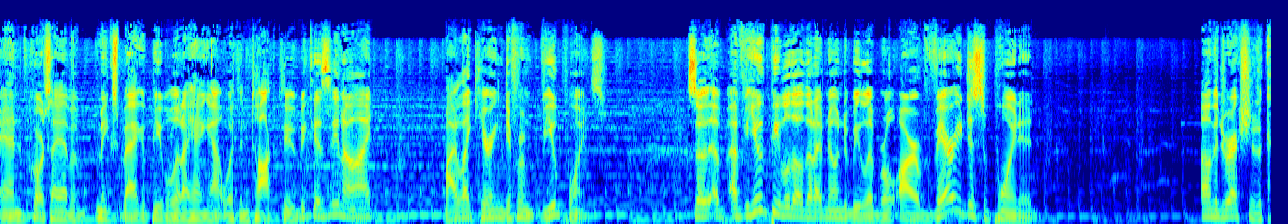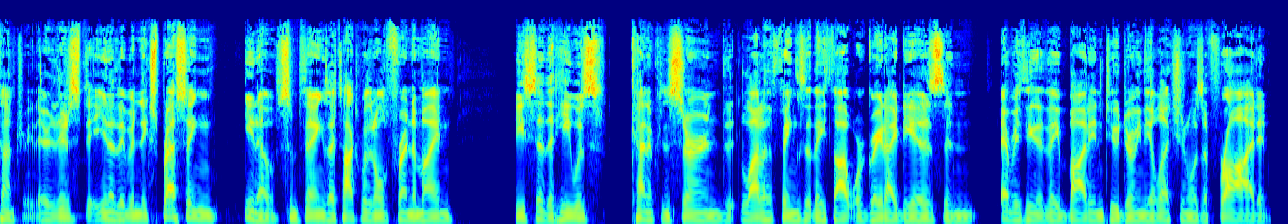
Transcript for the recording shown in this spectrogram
and of course I have a mixed bag of people that I hang out with and talk to because you know I, I like hearing different viewpoints. So a, a few people though that I've known to be liberal are very disappointed on the direction of the country. They're, there's you know they've been expressing you know some things. I talked with an old friend of mine. He said that he was kind of concerned that a lot of the things that they thought were great ideas and everything that they bought into during the election was a fraud and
